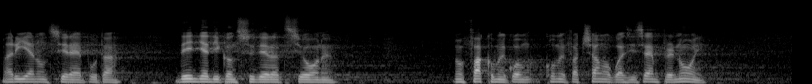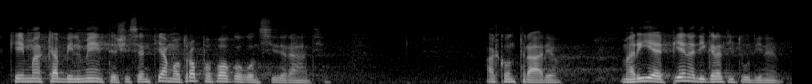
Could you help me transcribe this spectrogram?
Maria non si reputa degna di considerazione, non fa come, come facciamo quasi sempre noi, che immancabilmente ci sentiamo troppo poco considerati. Al contrario, Maria è piena di gratitudine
